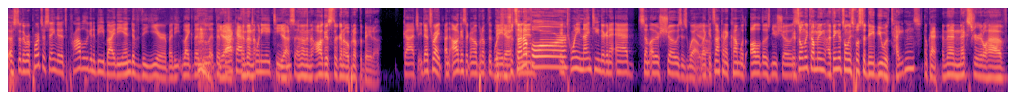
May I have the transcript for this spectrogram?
uh, so the reports are saying that it's probably going to be by the end of the year, by the like the the Yeah, back half then- of 2018. Yes. And then in August, they're going to open up the beta, Gotcha. That's right. In August, they're going to open up the which beta. you should and sign up then for. In 2019, they're going to add some other shows as well. Like, it's not going to come with all of those new shows. It's only coming, I think it's only supposed to debut with Titans. okay. And then next year it'll have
